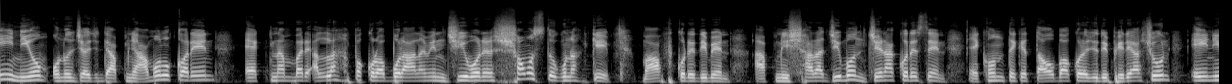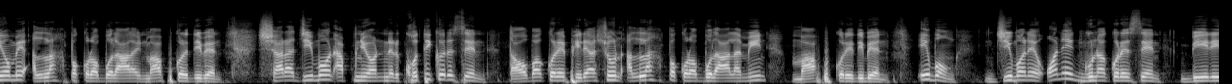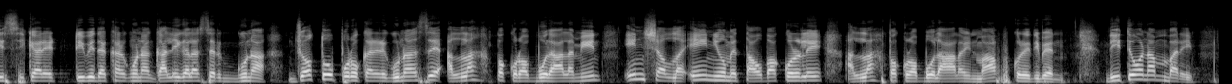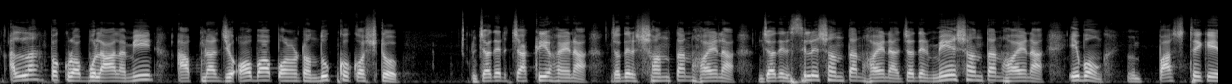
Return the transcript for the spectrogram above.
এই নিয়ম অনুযায়ী যদি আপনি আমল করেন এক নম্বরে আল্লাহ পাক রব্বুল আলমিন জীবনের সমস্ত গুনাহকে মাফ করে দিবেন। আপনি সারা জীবন জেনা করেছেন, এখন থেকে তাওবা করে যদি ফিরে আসুন, এই নিয়মে আল্লাহ পাক রব্বুল আলমিন মাফ করে দিবেন। সারা জীবন আপনি অন্যের ক্ষতি করেছেন, তাওবা করে ফিরে আসুন, আল্লাহ পাক রব্বুল আলমিন মাফ করে দিবেন। এবং জীবনে অনেক গুণা করেছেন, বিড়ি, সিগারেট, টিভি দেখার গুণা গালিগালাসের গুণা যত প্রকারের গুণা আছে, আল্লাহ পাক রব্বুল আলমিন ইনশাল্লাহ এই নিয়মে তাওবা করলে আল্লাহ পাক রব্বুল আলমিন মাফ করে দিবেন। দ্বিতীয় নাম্বারে, আল্লাহ পাক রব্বুল আলমিন আপনার যে অভাব, অনটন, দুঃখ, কষ্ট, যাদের চাকরি হয় না, যাদের সন্তান হয় না, যাদের ছেলে সন্তান হয় না, যাদের মেয়ে সন্তান হয় না এবং পাশ থেকে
